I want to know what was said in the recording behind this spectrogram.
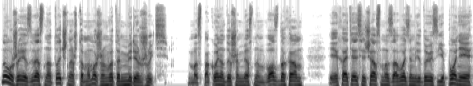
но уже известно точно, что мы можем в этом мире жить. Мы спокойно дышим местным воздухом, и хотя сейчас мы завозим еду из Японии,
